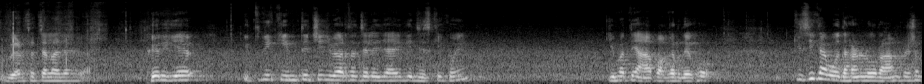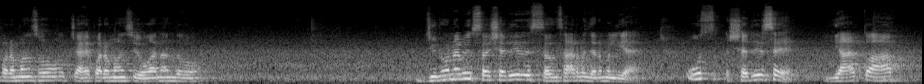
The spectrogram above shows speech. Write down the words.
व्यर्थ चला जाएगा। फिर ये इतनी कीमती चीज़ व्यर्थ चली जाएगी जिसकी कोई कीमत आप अगर देखो, किसी का उदाहरण लो, रामकृष्ण परमहंस हो, चाहे परमहंस योगानंद हो, जिन्होंने भी सशरीर संसार में जन्म लिया है, उस शरीर से या तो आप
